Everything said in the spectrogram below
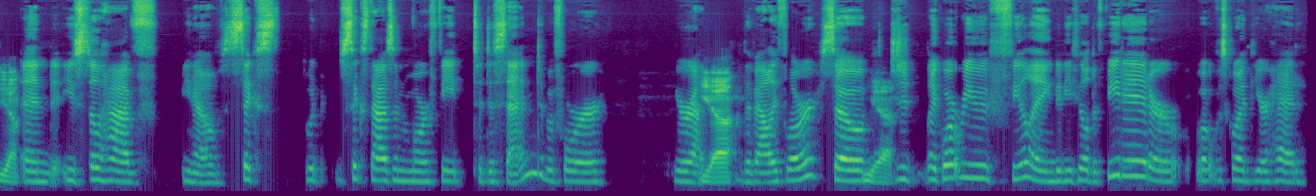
Yeah, and you still have you know six six thousand more feet to descend before you're at yeah. the valley floor. So, yeah. You, like, what were you feeling? Did you feel defeated, or what was going through your head?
